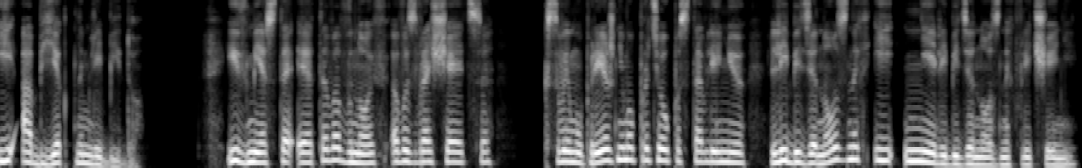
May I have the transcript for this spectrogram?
и объектным либидо. И вместо этого вновь возвращается к своему прежнему противопоставлению либидинозных и нелибидинозных влечений,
